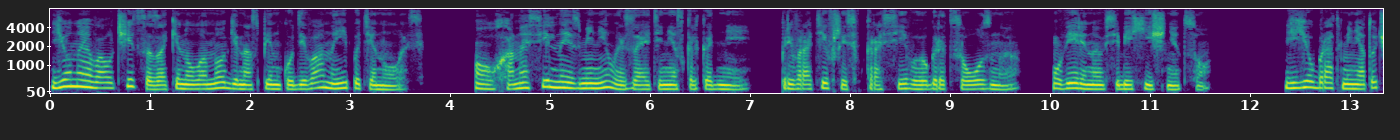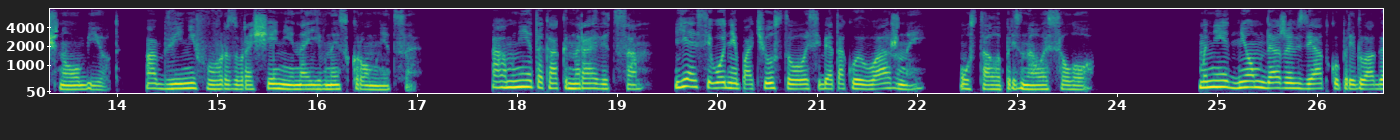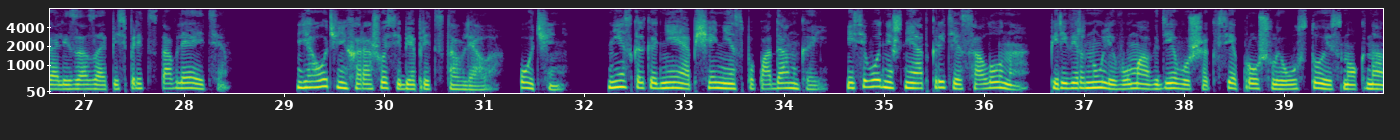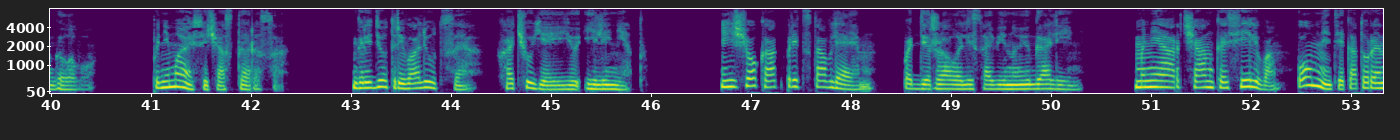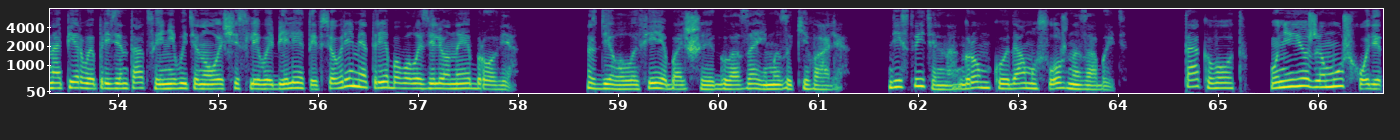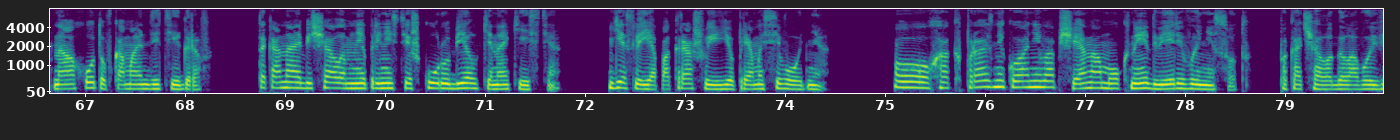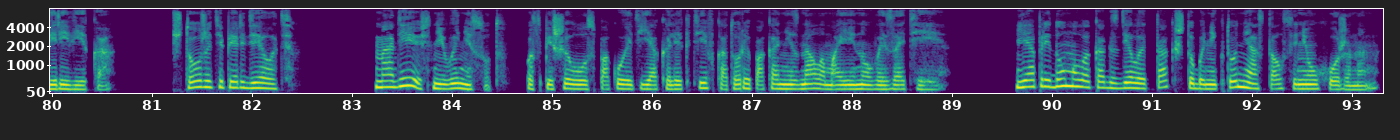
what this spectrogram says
Юная волчица закинула ноги на спинку дивана и потянулась. Ох, она сильно изменилась за эти несколько дней, превратившись в красивую, грациозную, уверенную в себе хищницу. Ее брат меня точно убьет, обвинив в развращении наивной скромницы. А мне-то как нравится. Я сегодня почувствовала себя такой важной, устало призналась Ло. Мне днем даже взятку предлагали за запись, представляете? Я очень хорошо себе представляла. Очень. Несколько дней общения с попаданкой и сегодняшнее открытие салона перевернули в умах девушек все прошлые устои с ног на голову. Понимаю сейчас Терреса. Грядет революция, хочу я ее или нет. Еще как представляем», — поддержала Лисовину и Галинь. Мне Арчанка Сильва, помните, которая на первой презентации не вытянула счастливый билет и все время требовала зеленые брови? Сделала фея большие глаза, и мы закивали. Действительно, громкую даму сложно забыть. Так вот, у нее же муж ходит на охоту в команде тигров. Так она обещала мне принести шкуру белки на кисти, если я покрашу ее прямо сегодня. Ох, а к празднику они вообще нам окна двери вынесут, покачала головой Веревика. Что же теперь делать? Надеюсь, не вынесут. Поспешила успокоить я коллектив, который пока не знал о моей новой затее. Я придумала, как сделать так, чтобы никто не остался неухоженным.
